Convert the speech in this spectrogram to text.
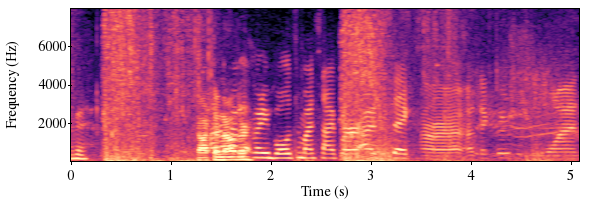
Okay. Knocked I don't have that another. many bullets in my sniper. I have six. Alright, I think there's just one.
